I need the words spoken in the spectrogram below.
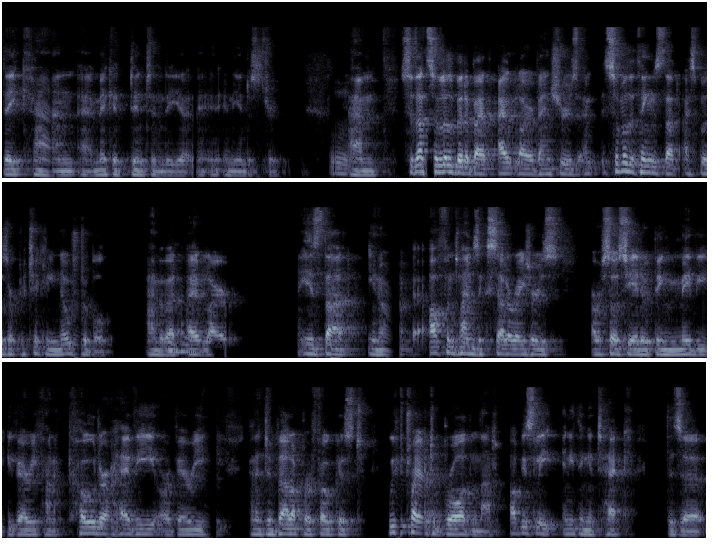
they can uh, make a dent in the uh, in, in, the industry. Mm. Um, so that's a little bit about Outlier Ventures, and some of the things that I suppose are particularly notable um, about mm-hmm. Outlier is that you know oftentimes accelerators are associated with being maybe very kind of coder heavy or very kind of developer focused. We've tried to broaden that. Obviously, anything in tech, there's a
